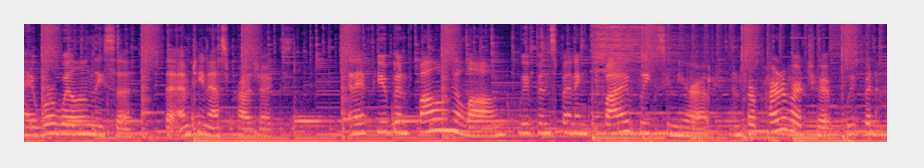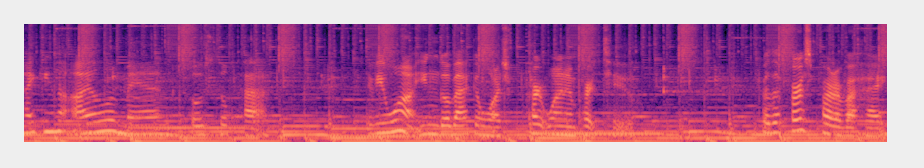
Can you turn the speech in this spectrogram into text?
Hi, we're Will and Lisa, the Empty Nest Project. And if you've been following along, we've been spending five weeks in Europe, and for part of our trip, we've been hiking the Isle of Man coastal path. If you want, you can go back and watch part one and part two. For the first part of our hike,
